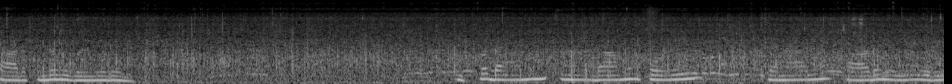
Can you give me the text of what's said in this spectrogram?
പാടത്തിന്റെ മുകളിലൂടെയാണ് ഇപ്പോൾ ഡാമും ഡാമും പുഴയും കനാലും പാടും എല്ലാം ഒരേ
